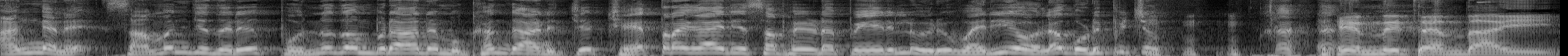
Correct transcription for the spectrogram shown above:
അങ്ങനെ സമഞ്ജിതര് പൊന്നുതമ്പുരാന്റെ മുഖം കാണിച്ച് ക്ഷേത്രകാര്യ സഭയുടെ പേരിൽ ഒരു വരിയോല കൊടുപ്പിച്ചു. എന്നിട്ട് എന്തായി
